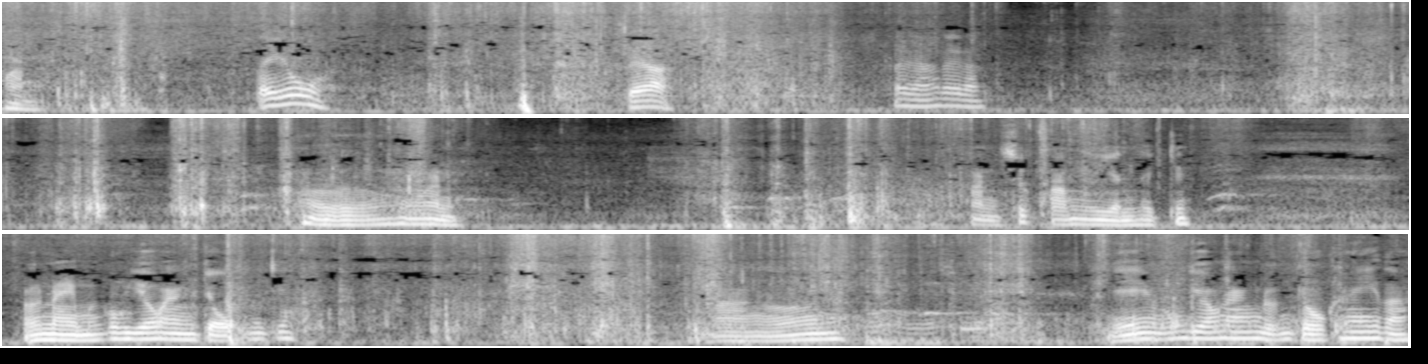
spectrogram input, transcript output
Không hành tiêu xe đây nè đây nè. Ừ không hành hành sức phẩm người nhìn thiệt chứ. Bữa này mà cũng vô ăn chuột nữa chứ. Mà ngựa nữa. Vậy cũng vô ăn được chuột hay ta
